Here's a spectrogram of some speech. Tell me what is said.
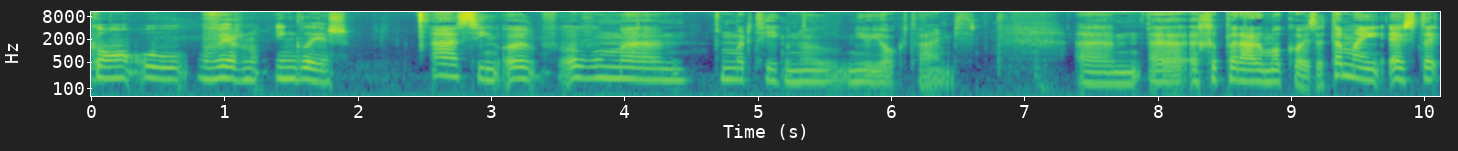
com o governo inglês. Ah, sim. houve- Houve uma, um artigo no New York Times um, a, a reparar uma coisa. Também, esta,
